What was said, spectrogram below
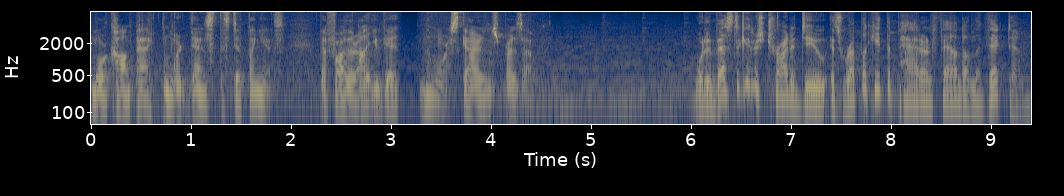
more compact, the more dense the stippling is. The farther out you get, the more scatters and spreads out. What investigators try to do is replicate the pattern found on the victim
